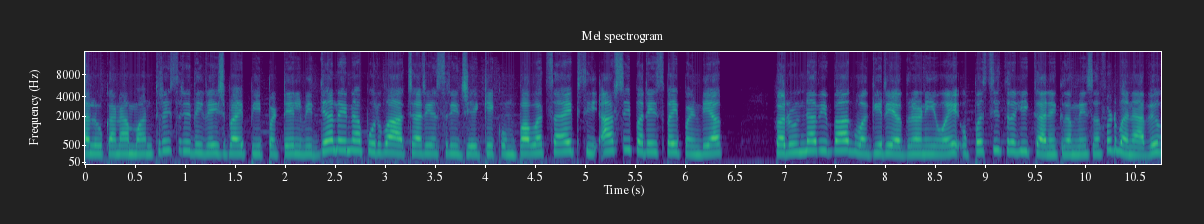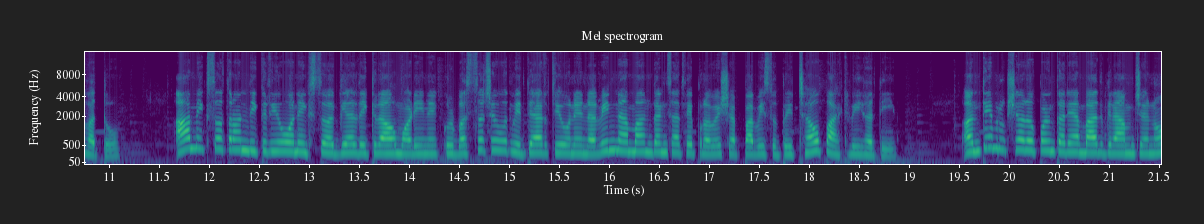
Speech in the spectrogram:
તાલુકાના મંત્રી શ્રી દિનેશભાઈ પી પટેલ, વિદ્યાલયના પૂર્વ આચાર્ય શ્રી જે કે કુંપાવત સાહેબ સીઆરસી પરેશભાઈ પંડ્યા કરુણના વિભાગ વગેરે અગ્રણીઓએ ઉપસ્થિત રહી કાર્યક્રમને સફળ બનાવ્યો હતો. આમ એકસો ત્રણ દીકરીઓ અને એકસો અગિયાર દીકરાઓ મળીને કુલ બસો ચૌદ વિદ્યાર્થીઓને નવીન નામાંકન સાથે પ્રવેશ અપાવી શુભેચ્છાઓ પાઠવી હતી. અંતિમ વૃક્ષારોપણ કર્યા બાદ ગ્રામજનો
